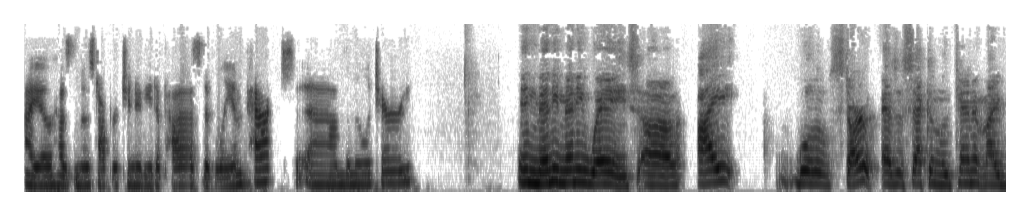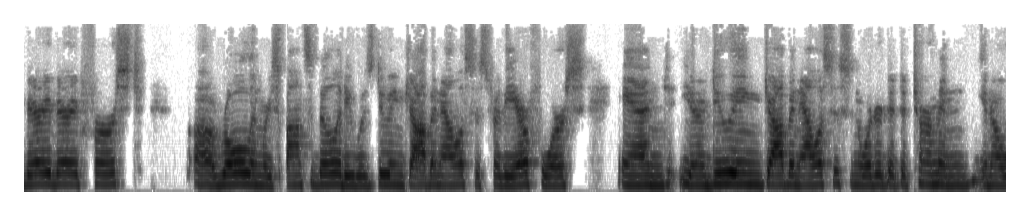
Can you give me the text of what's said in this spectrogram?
IO has the most opportunity to positively impact um, the military? In many many ways, uh, I will start as a second lieutenant. My very, very first uh, role and responsibility was doing job analysis for the Air Force and you know doing job analysis in order to determine you know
